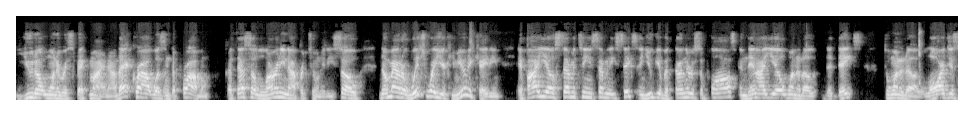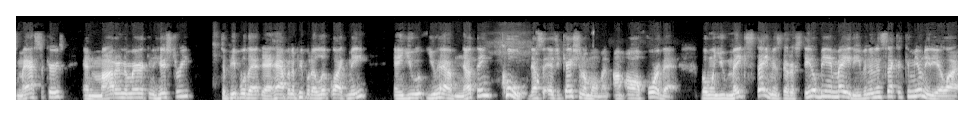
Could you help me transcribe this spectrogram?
you don't want to respect mine. Now, that crowd wasn't the problem, but that's a learning opportunity. So, no matter which way you're communicating, if I yell 1776 and you give a thunderous applause, and then I yell one of the, the dates to one of the largest massacres in modern American history to people that, that happen to people that look like me, and you you have nothing, cool. That's an educational moment. I'm all for that. But when you make statements that are still being made, even in the second community, a lot,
